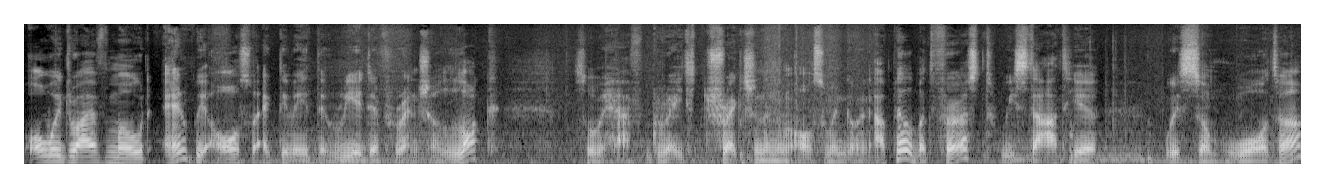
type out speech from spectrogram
all-wheel drive mode and we also activate the rear differential lock. So we have great traction and also when going uphill. But first we start here with some water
